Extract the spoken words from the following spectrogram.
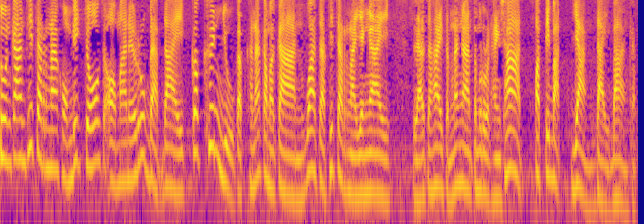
ส่วนการพิจารณาของบิ๊กโจ๊กจะออกมาในรูปแบบใดก็ขึ้นอยู่กับคณะกรรมการว่าจะพิจารณายังไง แล้วจะให้สำนักงานตำรวจแห่งชาติปฏิบัติอย่างใดบ้างครับ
